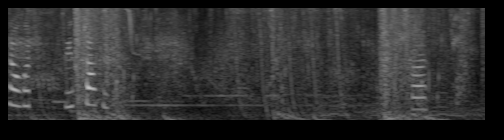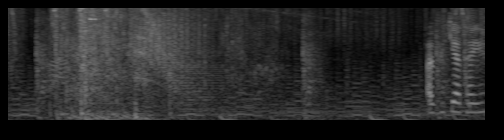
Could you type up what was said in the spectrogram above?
good, oh good. Please stop it. Stop. अभी क्या था ये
